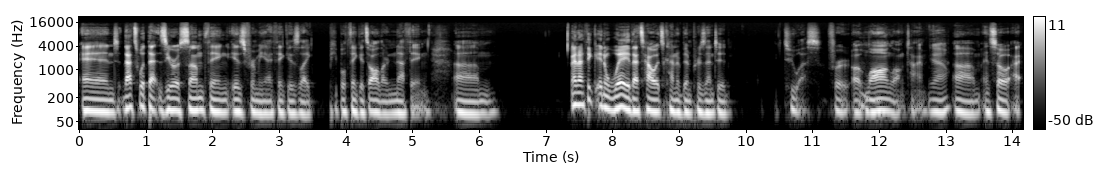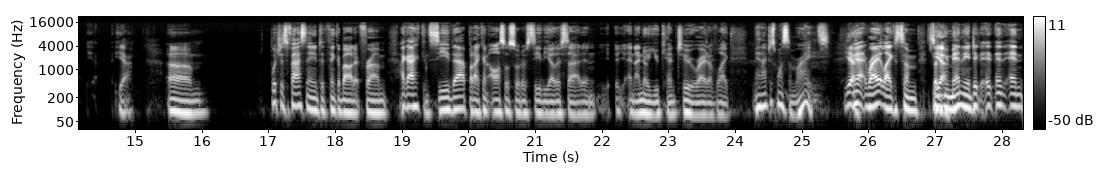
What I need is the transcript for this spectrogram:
and that's what that zero sum thing is for me. I think is like people think it's all or nothing. Um, and I think in a way that's how it's kind of been presented to us for a long, long time. Yeah. Um, and so I, yeah. Um, which is fascinating to think about it from like I can see that, but I can also sort of see the other side, and and I know you can too, right? Of like, man, I just want some rights. Yeah. Man, right. Like some some Yeah. humanity, and, and and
